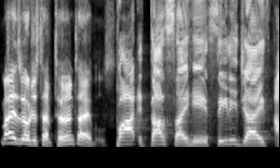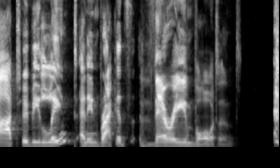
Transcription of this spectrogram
May as well just have turntables. But it does say here CDJs are to be linked and in brackets, very important. Do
